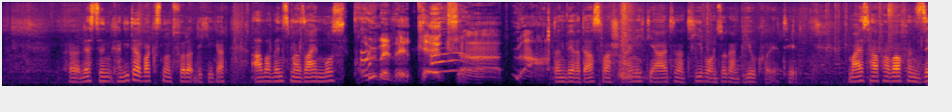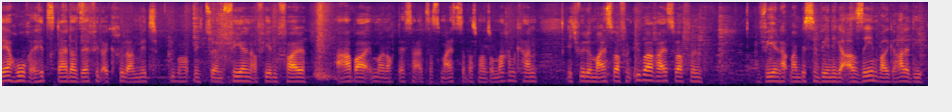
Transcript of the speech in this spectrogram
äh, lässt den Candida wachsen und fördert Leaky Gut. Aber wenn es mal sein muss, dann wäre das wahrscheinlich die Alternative und sogar in Bioqualität. Mais-Haferwaffeln sehr hoch erhitzt, leider sehr viel Acrylamid, überhaupt nicht zu empfehlen auf jeden Fall, aber immer noch besser als das meiste, was man so machen kann. Ich würde Maiswaffeln über Reiswaffeln wählen, hat man ein bisschen weniger Arsen, weil gerade die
